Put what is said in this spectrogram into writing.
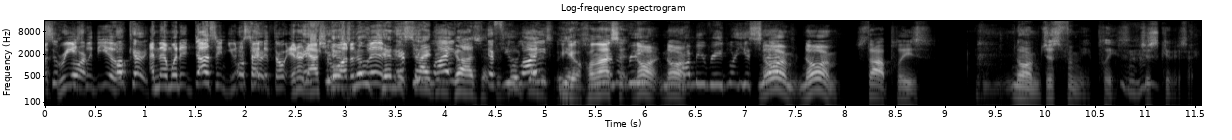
it agrees support- with you, okay. and then when it doesn't, you decide Okay. to throw international law There's to the no wind. genocide. if you in like, Gaza. if There's you no like. Yeah, hold on a Let me second. read- Norm, Norm. Let me read what you said. Norm, Norm, stop, please. Norm, just for me, please. Mm-hmm. Just give me a second.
